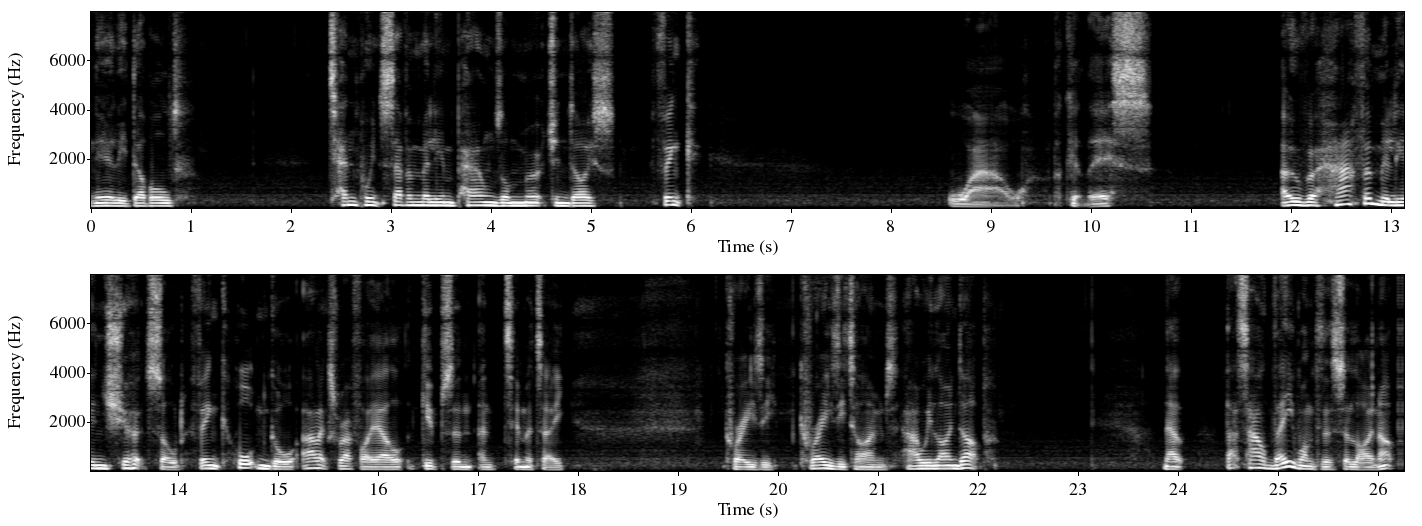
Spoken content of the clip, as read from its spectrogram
nearly doubled. £10.7 million on merchandise. Fink. Wow. Look at this. Over half a million shirts sold. Fink Horton Gore, Alex Raphael, Gibson, and Timotei. Crazy. Crazy times. How we lined up. Now, that's how they wanted us to line up.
